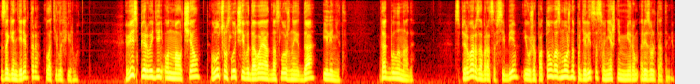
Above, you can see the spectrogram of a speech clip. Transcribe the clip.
За гендиректора платила фирма. Весь первый день он молчал, в лучшем случае выдавая односложные «да» или «нет». Так было надо. Сперва разобраться в себе и уже потом, возможно, поделиться с внешним миром результатами.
